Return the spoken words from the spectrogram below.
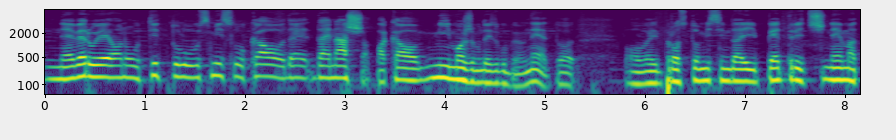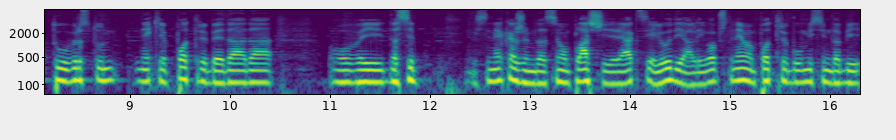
ne veruje ono u titulu u smislu kao da je, da je naša, pa kao mi možemo da izgubimo. Ne, to ovaj, prosto mislim da i Petrić nema tu vrstu neke potrebe da, da, ovaj, da se mislim ne kažem da se on plaši reakcije ljudi, ali uopšte nema potrebu, mislim da bi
